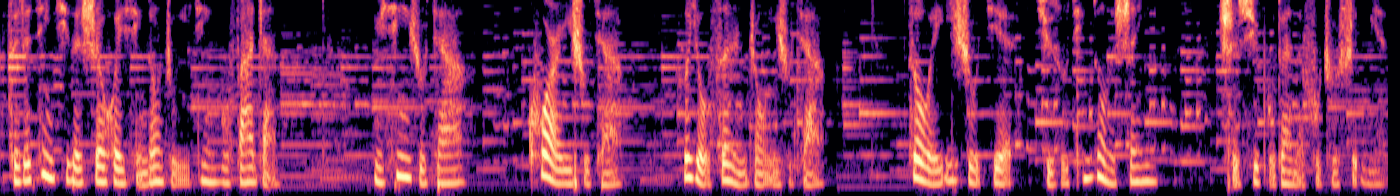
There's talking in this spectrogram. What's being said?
随着近期的社会行动主义进一步发展，女性艺术家、酷儿艺术家。和有色人种艺术家作为艺术界举足轻重的声音，持续不断的浮出水面。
